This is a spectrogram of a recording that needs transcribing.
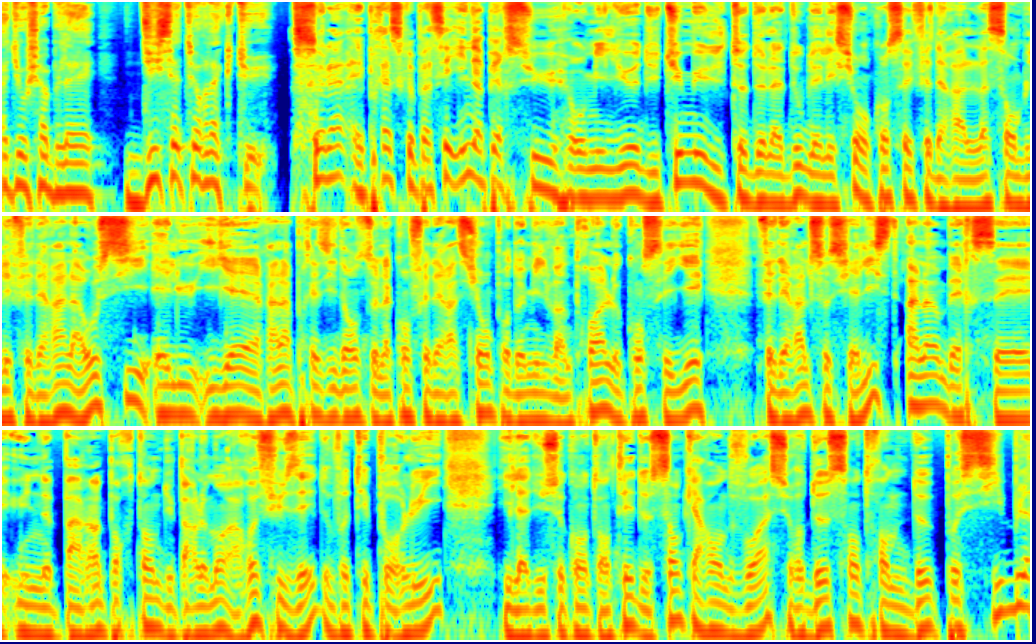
Radio Chablais, 17h L'Actu. Cela est presque passé inaperçu au milieu du tumulte de la double élection au Conseil fédéral. L'Assemblée fédérale a aussi élu hier à la présidence de la Confédération pour 2023 le conseiller fédéral socialiste Alain Berset. Une part importante du Parlement a refusé de voter pour lui. Il a dû se contenter de 140 voix sur 232 possibles.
